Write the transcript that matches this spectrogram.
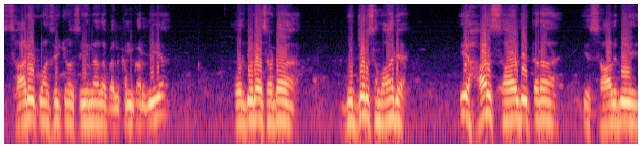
ਸਾਰੇ ਕਨਸਟੀਚੁਐਂਸੀ ਇਹਨਾਂ ਦਾ ਵੈਲਕਮ ਕਰਦੀ ਆ। ਔਰ ਜਿਹੜਾ ਸਾਡਾ ਗੁੱਜਰ ਸਮਾਜ ਹੈ, ਇਹ ਹਰ ਸਾਲ ਦੀ ਤਰ੍ਹਾਂ ਇਸ ਸਾਲ ਵੀ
